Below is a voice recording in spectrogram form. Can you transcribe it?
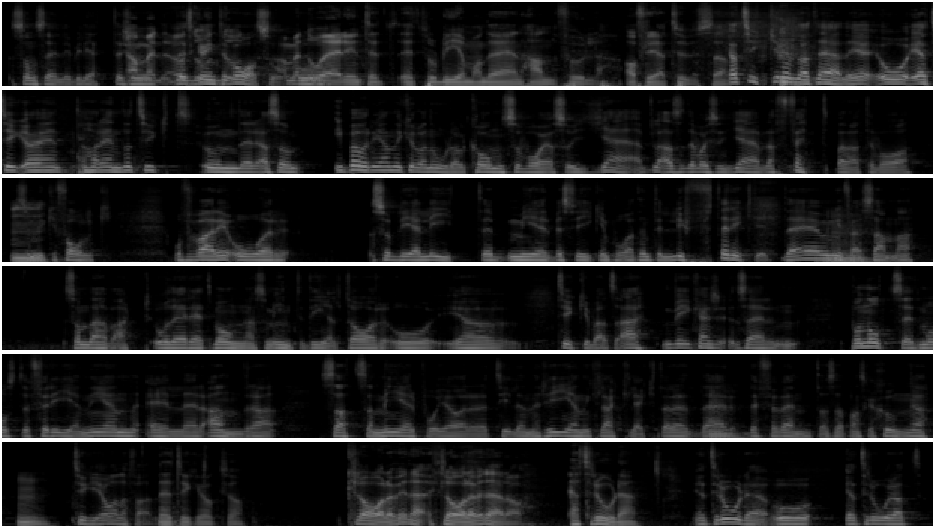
som säljer biljetter. Så Ja, men det ska då- inte då, vara så. Ja, men då Och är det inte ett, ett problem om det är en handfull av flera tusen. Jag tycker ändå att det är det. Och jag, tyck, jag har ändå tyckt under, alltså i början när Kurva Nordahl kom så var jag så jävla, alltså det var ju så jävla fett bara att det var så Mm. mycket folk. Och för varje år så blir jag lite mer besviken på att det inte lyfter riktigt. Det är ungefär samma som det har varit. Och det är rätt många som inte deltar. Och jag tycker bara att äh, vi kanske, så här, på något sätt måste föreningen eller andra satsa mer på att göra det till en ren klackläktare där Mm. det förväntas att man ska sjunga. Mm. Tycker jag i alla fall. Det tycker jag också. Klarar vi det, klarar vi det då? Jag tror det. Jag tror det och jag tror att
